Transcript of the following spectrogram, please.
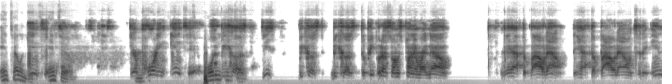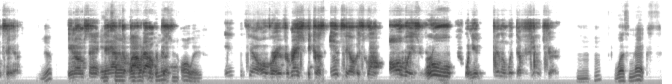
Intelligence, Intel. intel, They're Mm. porting intel porting because intel. these because because the people that's on this planet right now, they have to bow down. They have to bow down to the intel. Yep. You know what I'm saying? they have Intel to bow over down information always. intel over information because intel is going to always rule when you're dealing with the future. Mm-hmm. What's next?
